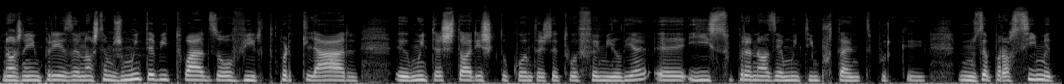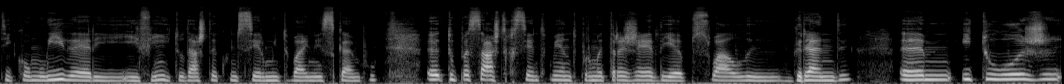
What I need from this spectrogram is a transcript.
Nós na empresa nós estamos muito habituados a ouvir-te partilhar uh, muitas histórias que tu contas da tua família uh, e isso para nós é muito importante porque nos aproxima de ti como líder e, enfim, e tu daste a conhecer muito bem nesse campo. Uh, tu passaste recentemente por uma tragédia pessoal eh, grande. Um, e tu hoje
